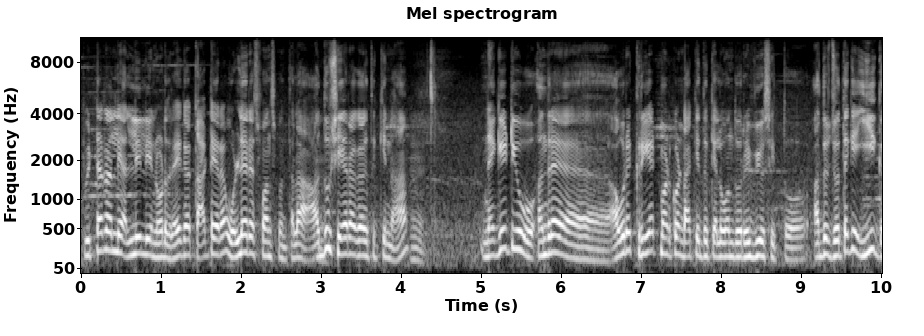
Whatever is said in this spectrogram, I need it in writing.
ಟ್ವಿಟ್ಟರಲ್ಲಿ ಅಲ್ಲಿ ಇಲ್ಲಿ ನೋಡಿದ್ರೆ ಈಗ ಕಾಟೇರ ಒಳ್ಳೆ ರೆಸ್ಪಾನ್ಸ್ ಬಂತಲ್ಲ, ಅದು ಶೇರ್ ಆಗೋದಕ್ಕಿಂತ ನೆಗೆಟಿವ್ ಅಂದರೆ ಅವರೇ ಕ್ರಿಯೇಟ್ ಮಾಡ್ಕೊಂಡು ಹಾಕಿದ್ದು ಕೆಲವೊಂದು ರಿವ್ಯೂಸ್ ಇತ್ತು. ಅದ್ರ ಜೊತೆಗೆ ಈಗ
